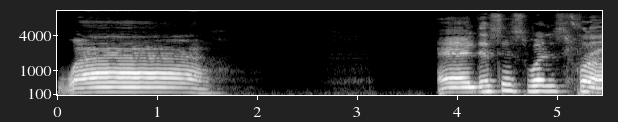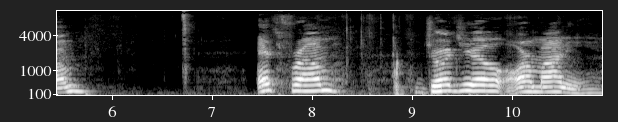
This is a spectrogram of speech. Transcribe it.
Wow. And this is what it's from. It's from Giorgio Armani.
